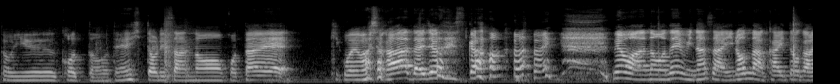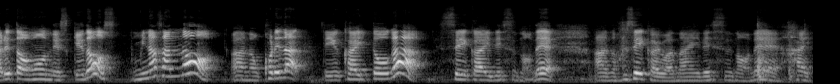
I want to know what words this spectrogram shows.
ということでひとりさんの答え聞こえましたか？大丈夫ですか？でもあのね皆さんいろんな回答があると思うんですけど皆さんのあのこれだっていう回答が正解ですのであの不正解はないですのではい。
